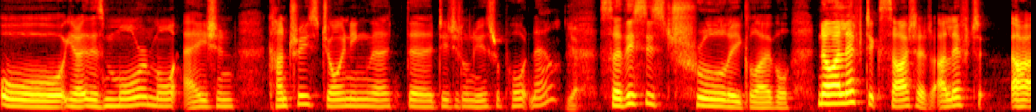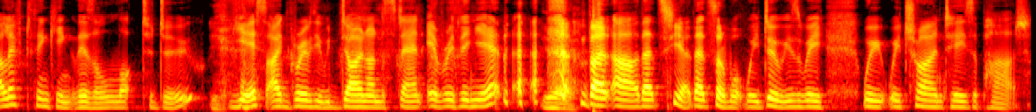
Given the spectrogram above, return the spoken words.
or you know there's more and more asian countries joining the, the digital news report now Yep. so this is truly global no i left excited i left I left thinking there's a lot to do. Yes, I agree with you. We don't understand everything yet. Yeah. but uh, that's yeah, that's sort of what we do. Is we we, we try and tease apart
